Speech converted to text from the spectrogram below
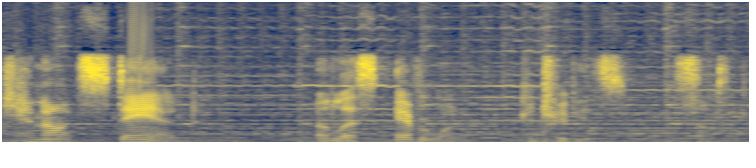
cannot stand unless everyone contributes something.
